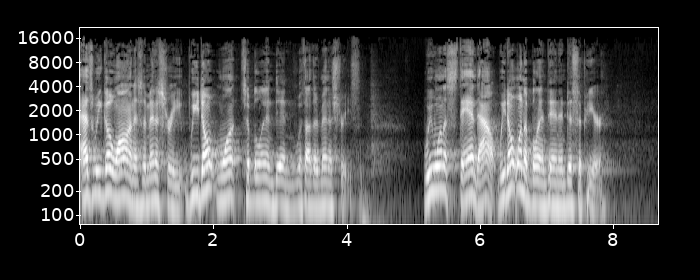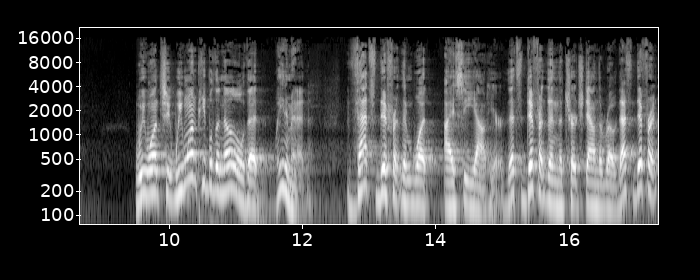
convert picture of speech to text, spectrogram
as we go on as a ministry, we don't want to blend in with other ministries. We want to stand out. We don't want to blend in and disappear. We want to we want people to know that wait a minute. That's different than what I see out here. That's different than the church down the road. That's different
